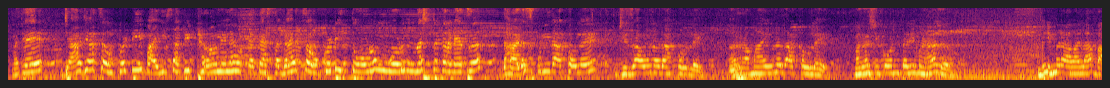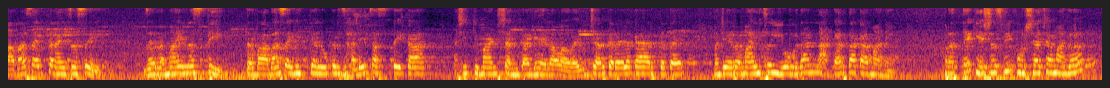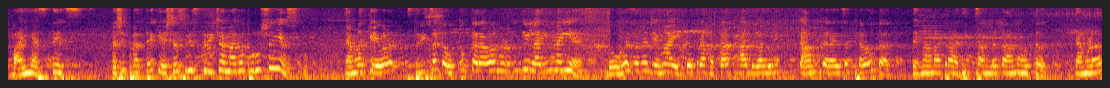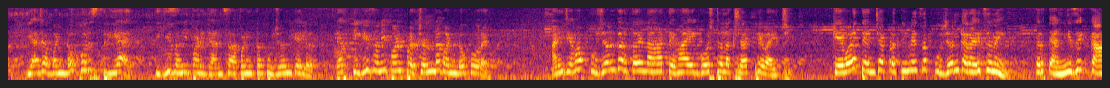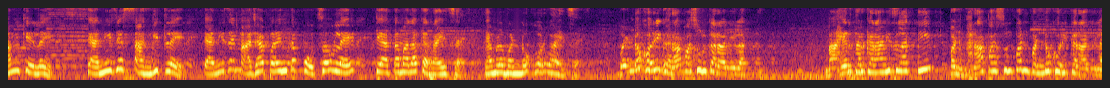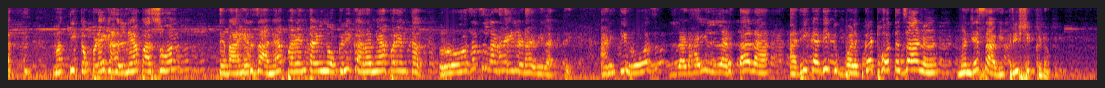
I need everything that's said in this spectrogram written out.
म्हणजे ज्या ज्या चौकटी बाईसाठी ठरवलेल्या होत्या त्या सगळ्या चौकटी तोडून मोडून नष्ट करण्याचं धाडस कुणी दाखवलंय? जिजाऊनं दाखवलंय. रमाईनं दाखवलंय. मग अशी कोणतरी म्हणालं भीमरावाला बाबासाहेब करायचं असेल जर रमाई नसती तर बाबासाहेब इतक्या लवकर झालेच असते का? अशी किमान शंका घ्यायला व्हावा. विचार करायला काय हरकत आहे? म्हणजे रमाईचं योगदान नाकारता कामा नये. प्रत्येक यशस्वी पुरुषाच्या मागं बाई असतेच. तशी प्रत्येक यशस्वी स्त्रीच्या मागं पुरुषही असतो. त्यामुळे केवळ स्त्रीचं कौतुक करावं म्हणून ती लाईन नाही आहे दोघं जण जेव्हा एकत्र हातात हात घालून काम करायचं ठरवतात तेव्हा मात्र अधिक चांगलं काम होतं. त्यामुळं या ज्या बंडखोर स्त्रिया आहेत तिघीजणी पण ज्यांचं आपण इथं पूजन केलं त्या तिघीजणी पण प्रचंड बंडखोर आहेत. आणि जेव्हा पूजन करतोय ना तेव्हा एक गोष्ट लक्षात ठेवायची. केवळ त्यांच्या प्रतिमेचं पूजन करायचं नाही तर त्यांनी जे काम केलंय त्यांनी जे सांगितलंय त्यांनी जे माझ्यापर्यंत पोचवलंय ते आता मला करायचं आहे त्यामुळे बंडखोर व्हायचं आहे बंडखोरी घरापासून करावी लागते. बाहेर तर करावीच लागती पण घरापासून पण बंडखोरी करावी लागती. मग ती कपडे घालण्यापासून ते बाहेर जाण्यापर्यंत आणि नोकरी करण्यापर्यंत रोजच लढाई लढावी लागते. आणि ती रोज लढाई लढताना अधिकाधिक बळकट होत जाणं म्हणजे सावित्री शिकणं.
